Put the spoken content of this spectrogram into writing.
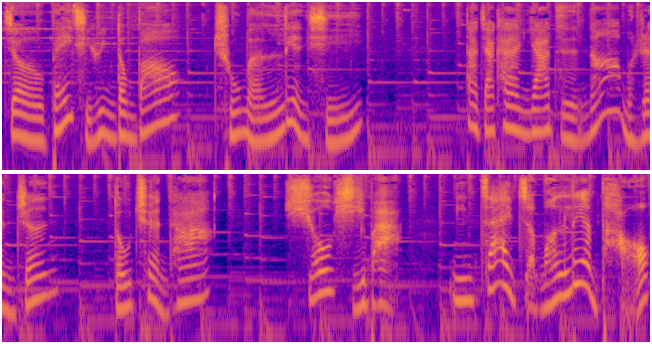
就背起运动包出门练习。大家看鸭子那么认真，都劝它休息吧。你再怎么练跑。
